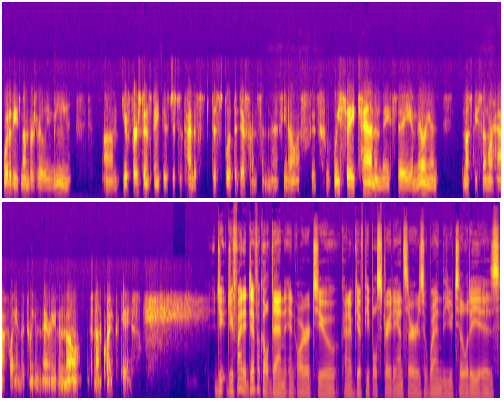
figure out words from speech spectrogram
what do these numbers really mean, um, your first instinct is just to kind of to split the difference. And if you know, if, if we say 10 and they say a million, it must be somewhere halfway in between there, even though it's not quite the case. Do, do you find it difficult then, in order to kind of give people straight answers, when the utility is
